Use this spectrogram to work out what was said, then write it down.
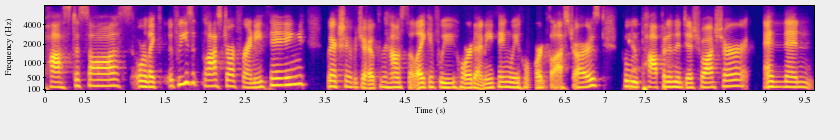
pasta sauce or like if we use a glass jar for anything, we actually have a joke in the house that like if we hoard anything, we hoard glass jars, but we pop it in the dishwasher and then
